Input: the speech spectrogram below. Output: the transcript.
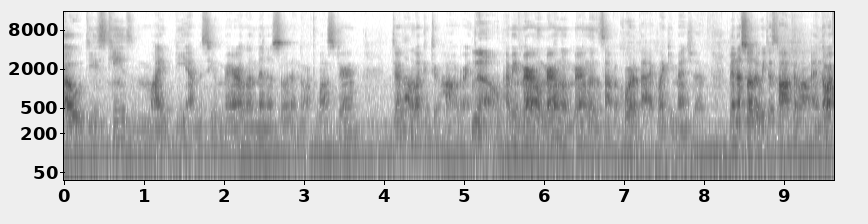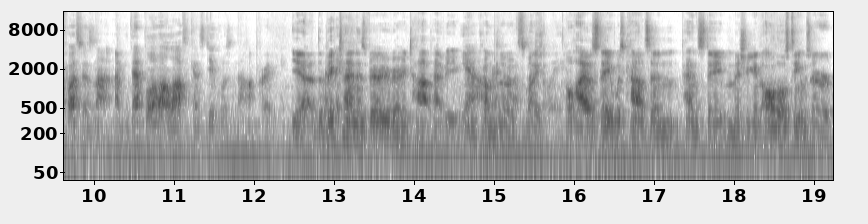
oh, these teams might be MSU, Maryland, Minnesota, Northwestern. They're not looking too hot right now. No. I mean, Maryland, Maryland, Maryland doesn't have a quarterback, like you mentioned. Minnesota, we just talked about, and Northwestern is not. I mean, that blowout loss against Duke was not pretty. Yeah, the I Big Ten is very, very top heavy Yeah, when it right comes to like. Ohio State, Wisconsin, Penn State, Michigan. All those teams are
